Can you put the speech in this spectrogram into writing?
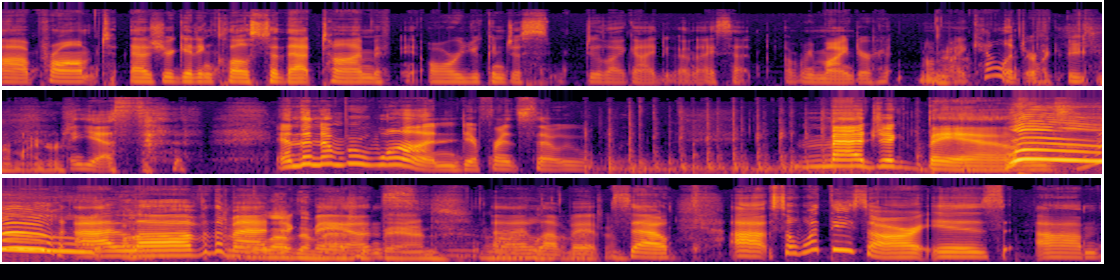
uh, prompt as you're getting close to that time, if, or you can just do like I do, and I set a reminder on my calendar. Like eight reminders. Yes. and the number one difference that we magic bands. Woo! I love the magic I love the bands. magic bands. Oh, I love the it. So, uh, so what these are is um,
